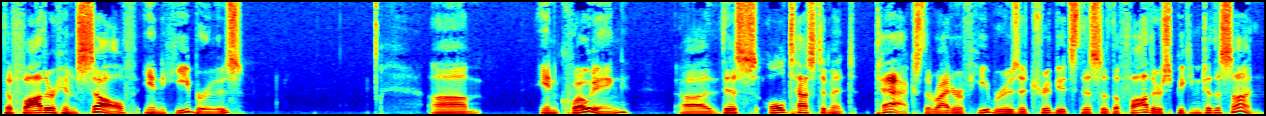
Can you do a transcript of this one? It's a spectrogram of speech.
the Father himself in Hebrews, um, in quoting uh, this Old Testament text, the writer of Hebrews attributes this of the Father speaking to the Son.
